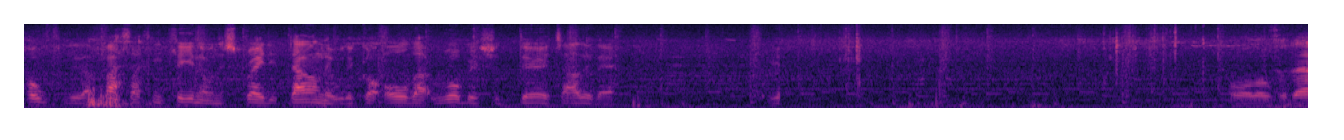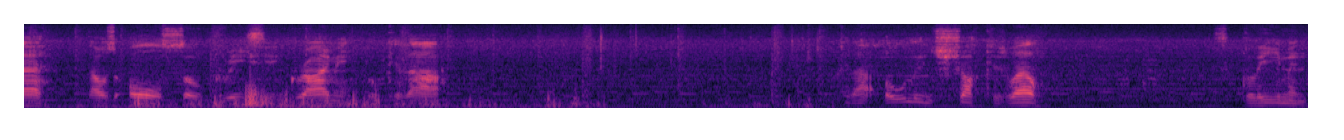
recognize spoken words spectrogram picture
Hopefully that fast acting cleaner when I sprayed it down there would have got all that rubbish and dirt out of there. All over there that was all so greasy and grimy. Look at that. Look at that Öhlins shock as well. It's gleaming.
